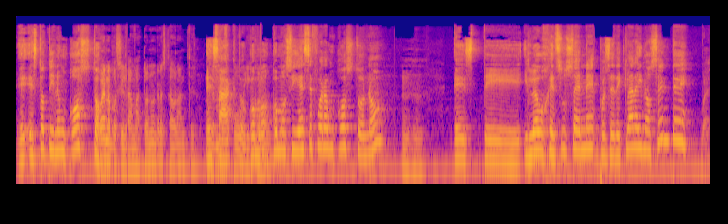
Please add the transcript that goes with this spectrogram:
eh, esto tiene un costo. Bueno, pues si la mató en un restaurante. ¿qué más Exacto, público, como, no? como si ese fuera un costo, ¿no? Este, y luego Jesús N, pues se declara inocente. Bueno,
